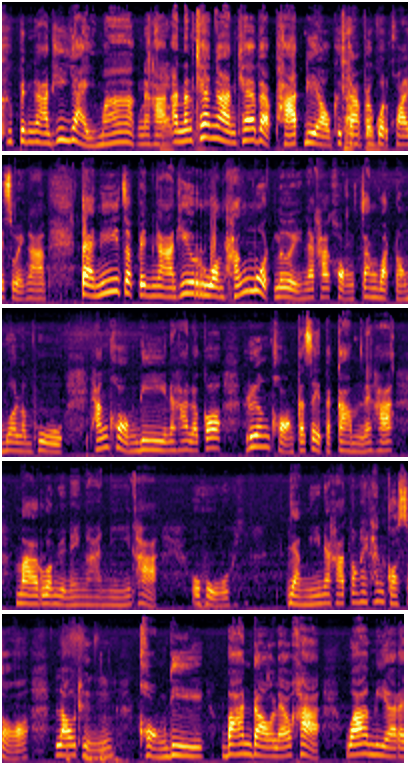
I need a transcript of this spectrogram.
คือเป็นงานที่ใหญ่มากนะคะครับอันนั้นแค่งานแค่แบบพาร์ทเดียว คือครับการประกวดควายสวยงาม แต่นี่จะเป็นงานที่รวมทั้งหมดเลยนะคะ ของจังหวัดหนองบัวลำพู ทั้งของดีนะคะ แล้วก็เรื่องของเกษตรกรรมนะคะ มารวมอยู่ในงานนี้ค่ะ โอ้โห อย่างนี้นะคะ ต้องให้ท่านกสเล่าถึงของดีบ้านเราแล้วค่ะ ว่ามีอะไร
